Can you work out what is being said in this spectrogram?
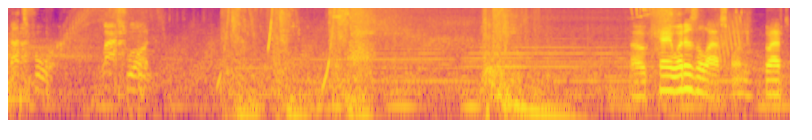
That's four. Last one. Okay, what is the last one? Do I have to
